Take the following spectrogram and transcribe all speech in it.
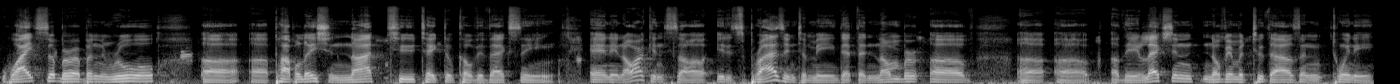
white suburban and rural uh, uh, population not to take the COVID vaccine. And in Arkansas, it is surprising to me that the number of uh, uh, of the election, November 2020,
